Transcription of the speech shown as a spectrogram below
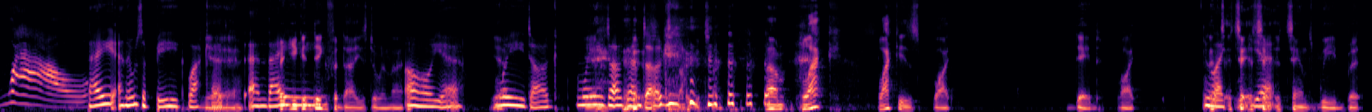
Wow. They, and it was a big blackhead. Yeah. And they, But you could dig for days doing that. Oh, yeah. Yeah. We dug. We Yeah. dug and dug. Dug and dug. um, black, black is like dead. Like, like, it's, it's, yeah. it sounds weird, but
